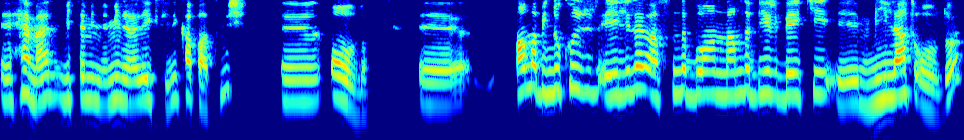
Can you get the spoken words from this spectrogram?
eee, hemen vitamin ve mineral eksiğini kapatmış, eee, oldu. Eee, ama 1950'ler aslında bu anlamda bir belki, eee, milat oldu.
